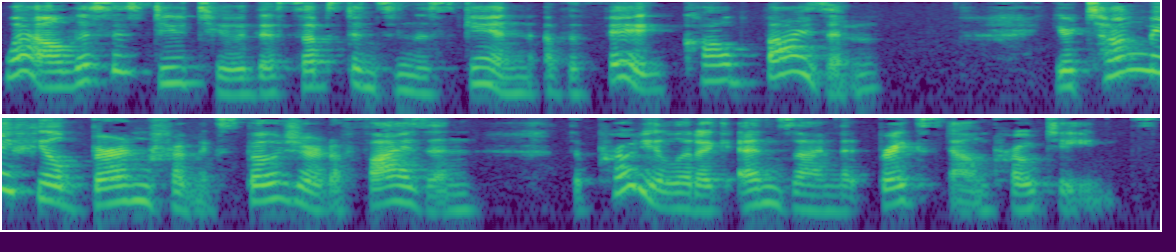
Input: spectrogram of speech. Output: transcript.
Well, this is due to the substance in the skin of the fig called ficin. Your tongue may feel burned from exposure to ficin, the proteolytic enzyme that breaks down proteins.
